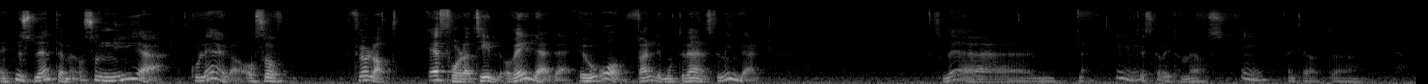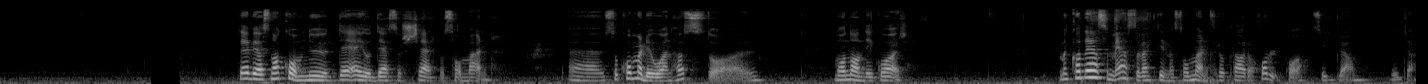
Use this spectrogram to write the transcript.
enten studenter, men også nye kollegaer, og så føle at jeg får deg til å veilede, er jo òg veldig motiverende for min del. Så det, er- nei, det skal vi ta med oss. Mm. tenker jeg at... ja. Det vi har snakka om nå, det er jo det som skjer på sommeren. Eh, Så kommer det jo en høst, og månedene de går. Men hva det er som er så viktig med sommeren for å klare å holde på sykepleierne videre?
